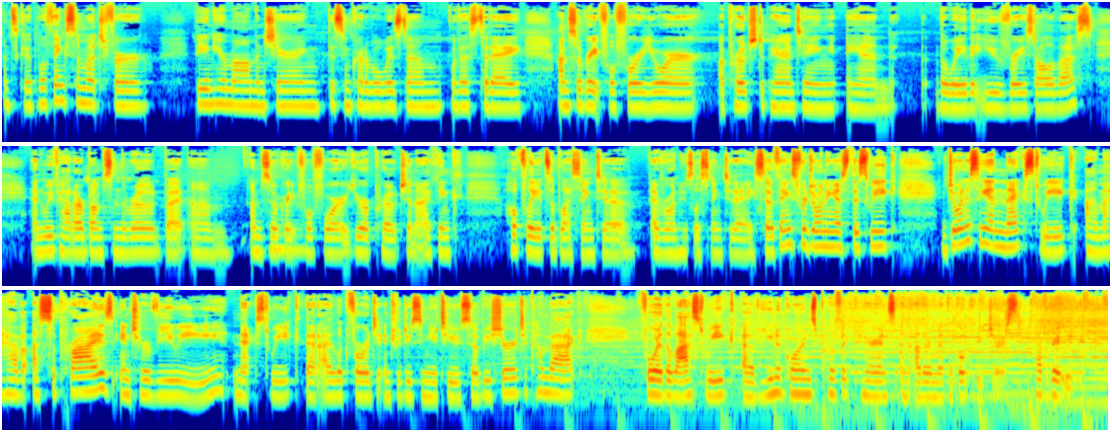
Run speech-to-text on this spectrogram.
That's good. Well, thanks so much for being here, Mom, and sharing this incredible wisdom with us today. I'm so grateful for your approach to parenting and the way that you've raised all of us. And we've had our bumps in the road, but um, I'm so grateful for your approach. And I think hopefully it's a blessing to everyone who's listening today. So thanks for joining us this week. Join us again next week. Um, I have a surprise interviewee next week that I look forward to introducing you to. So be sure to come back for the last week of Unicorns, Perfect Parents, and Other Mythical Creatures. Have a great week.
